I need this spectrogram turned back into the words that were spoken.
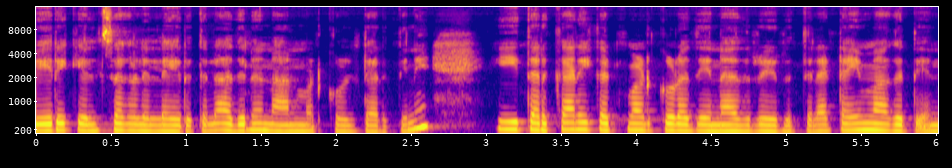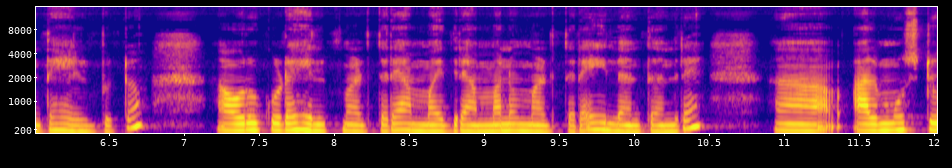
ಬೇರೆ ಕೆಲಸಗಳೆಲ್ಲ ಇರುತ್ತಲ್ಲ, ಅದನ್ನು ನಾನು ಮಾಡ್ಕೊಳ್ತಾ ಇರ್ತೀನಿ. ಈ ತರಕಾರಿ ಕಟ್ ಮಾಡ್ಕೊಳ್ಳೋದು ಏನಾದರೂ ಇರುತ್ತಲ್ಲ ಟೈಮ್ ಆಗುತ್ತೆ ಅಂತ ಹೇಳಿಬಿಟ್ಟು ಅವರು ಕೂಡ ಹೆಲ್ಪ್ ಮಾಡ್ತಾರೆ. ಅಮ್ಮ ಇದ್ದರೆ ಅಮ್ಮನೂ ಮಾಡ್ತಾರೆ. ಇಲ್ಲಾಂತಂದರೆ ಆಲ್ಮೋಸ್ಟು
